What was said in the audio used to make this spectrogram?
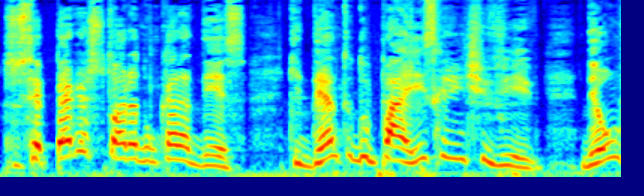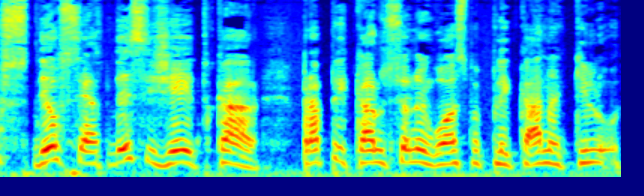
Se você pega a história de um cara desse, que dentro do país que a gente vive, deu, deu certo desse jeito, cara, para aplicar no seu negócio, para aplicar naquilo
